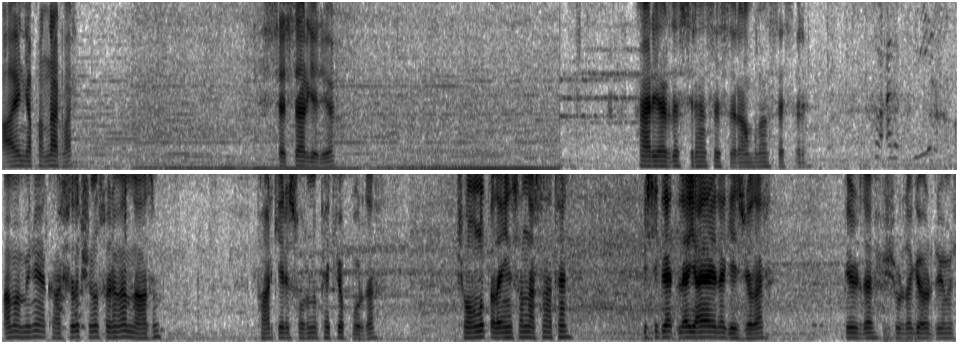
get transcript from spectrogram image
ayin yapanlar var. Sesler geliyor. Her yerde siren sesleri, ambulans sesleri. Ama Münih'e karşılık şunu söylemem lazım. Park yeri sorunu pek yok burada. Çoğunlukla da insanlar zaten bisikletle, yayayla geziyorlar. Bir de şurada gördüğümüz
